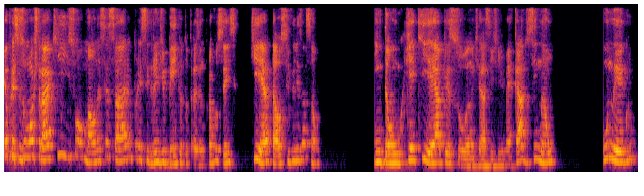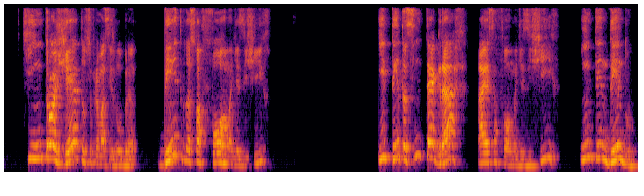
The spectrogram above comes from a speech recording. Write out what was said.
eu preciso mostrar que isso é o mal necessário para esse grande bem que eu estou trazendo para vocês, que é a tal civilização. Então, o que, que é a pessoa antirracista de mercado, se não o negro que introjeta o supremacismo branco dentro da sua forma de existir e tenta se integrar a essa forma de existir, entendendo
